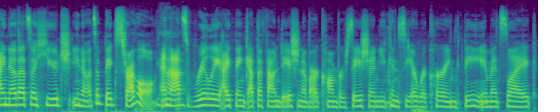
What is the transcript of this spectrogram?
I know that's a huge, you know, it's a big struggle. Yeah. And that's really I think at the foundation of our conversation, you can see a recurring theme. It's like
